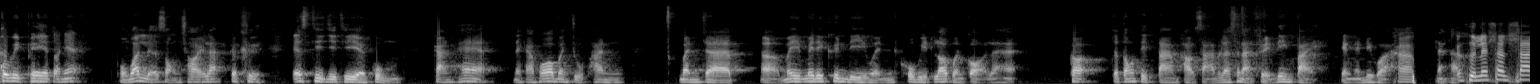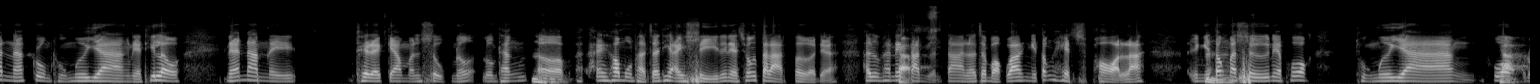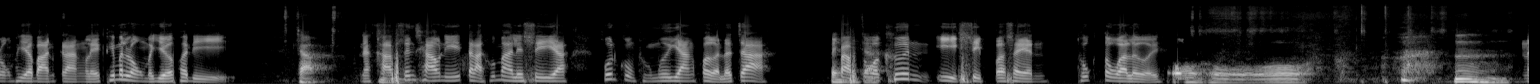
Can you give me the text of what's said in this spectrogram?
โควิดเพย์ตอนนี้ผมว่าเหลือ 2ช้อยละก็คือ STGT กลุ่มการแพทย์นะครับ เพราะว่าบรรจุภัณฑ์มันจะไม่ไม่ได้ขึ้นดีเหมือนโควิดรอบก่อนๆแล้วฮะก็จะต้องติดตามข่าวสารเป็นลักษณะเทรดดิ้งไปอย่างนั้นดีกว่าครับนะครับก็คือเล่นสั้นๆนะกลุ่มถุงมือยางเนี่ยที่เราแนะนำใน Telegram วันศุกร์เนอะรวมทั้งเอ่อให้ข้อมูลผ่านเจ้าหน้าที่ IC ด้วยเนี่ยช่วงตลาดเปิดเนี่ยถ้าทุกท่านได้ตามหยวนต้าแล้วจะบอกว่างี้ต้อง hedge พอร์ตละอย่างนี้ต้องมาซื้อเนี่ยพวกถุงมือยาง พวกโรงพยาบาลกลางเล็กที่มันลงมาเยอะพอดีครับนะครับ ซึ่งเช้านี้ตลาดหุ้นมาเลเซียหุ้นกลุ่มถุงมือยางเปิดแล้วจ้าปรับตัวขึ้นอีกสิบเปอร์เซ็นต์ทุกตัวเลย โอ้โห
